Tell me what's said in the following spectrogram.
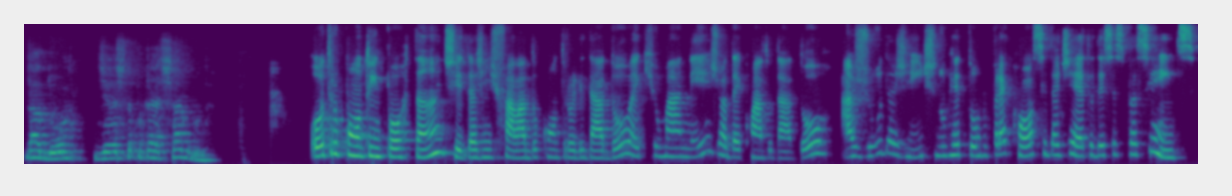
da dor diante da pancreatite aguda. Outro ponto importante da gente falar do controle da dor é que o manejo adequado da dor ajuda a gente no retorno precoce da dieta desses pacientes,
